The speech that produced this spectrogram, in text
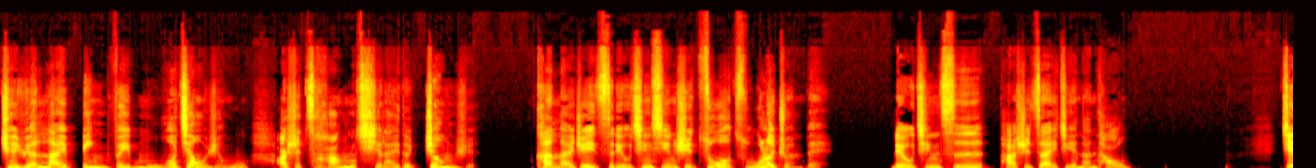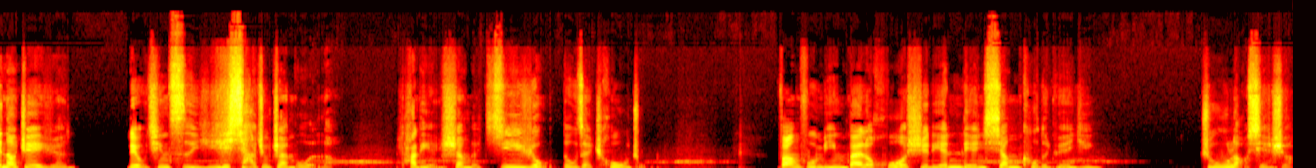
却原来并非魔教人物，而是藏起来的证人。看来这次柳青行是做足了准备，柳青瓷怕是在劫难逃。见到这人，柳青瓷一下就站不稳了，他脸上的肌肉都在抽搐，仿佛明白了祸事连连相扣的原因。朱老先生。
